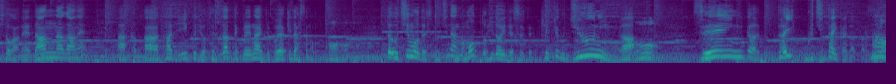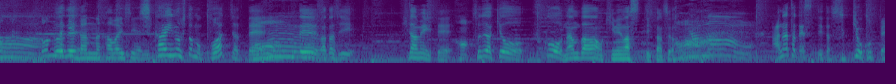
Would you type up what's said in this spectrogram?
人がね旦那がねあかあ家事育児を手伝ってくれないってぼやき出したの。でうちもです。うちなんかもっとひどいですって結局10人が全員が大愚痴大会だったんですよ。どんだけ旦那かわいそうやねん。司会の人も怖っちゃってうん。で私ひらめいてはそれでは今日不幸ナンバーワンを決めますって言ったんですよ。ナンバーワンを。あなたですって言ったらすっげえ怒って。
